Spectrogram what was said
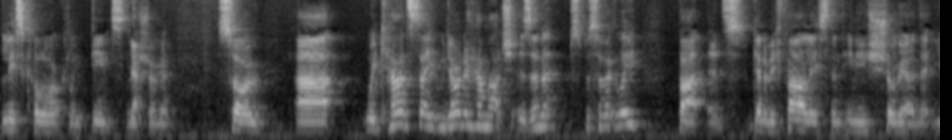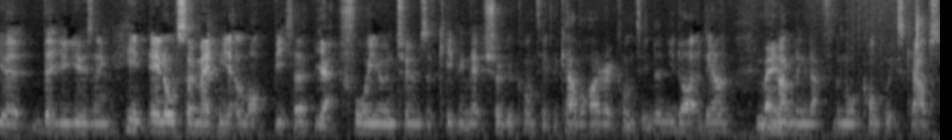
less calorically dense than Yeah. sugar. So uh, we can't say we don't know how much is in it specifically, but it's going to be far less than any sugar that you're that you're using, and also making it a lot better Yeah. for you in terms of keeping that sugar content, the carbohydrate content in your diet down, Main. and opening it up for the more complex carbs.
